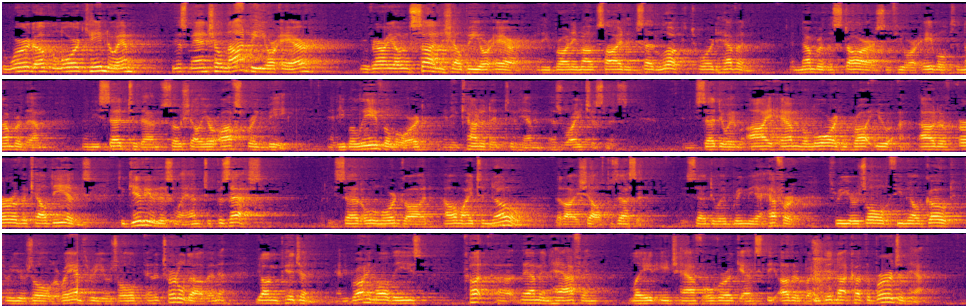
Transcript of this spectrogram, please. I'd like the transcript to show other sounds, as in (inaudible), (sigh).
the word of the Lord came to him This man shall not be your heir, your very own son shall be your heir. And he brought him outside and said, Look toward heaven and number the stars, if you are able to number them. And he said to them, So shall your offspring be. And he believed the Lord, and he counted it to him as righteousness. And he said to him, I am the Lord who brought you out of Ur of the Chaldeans to give you this land to possess. He said, O Lord God, how am I to know that I shall possess it? He said to him, Bring me a heifer, three years old, a female goat, three years old, a ram, three years old, and a turtle dove, and a young pigeon. And he brought him all these, cut uh, them in half, and laid each half over against the other. But he did not cut the birds in half.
